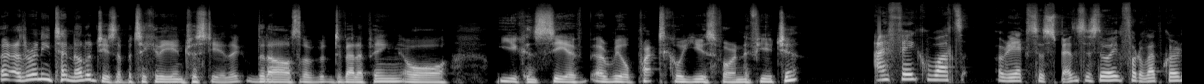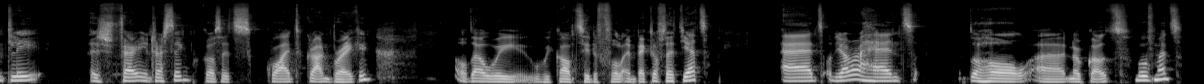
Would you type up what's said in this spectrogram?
Are there any technologies that particularly interest you that, that are sort of developing or you can see a, a real practical use for in the future? I think what React Suspense is doing for the web currently is very interesting because it's quite groundbreaking, although we, we can't see the full impact of that yet. And on the other hand, the whole uh, no code movement,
